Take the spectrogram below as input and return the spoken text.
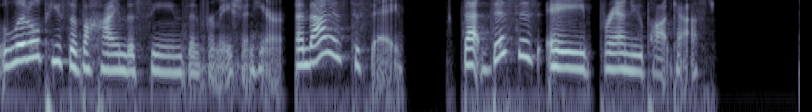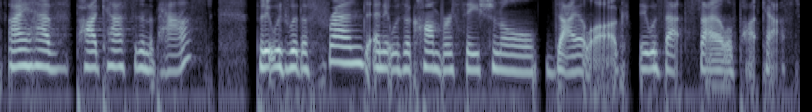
little piece of behind the scenes information here. And that is to say that this is a brand new podcast. I have podcasted in the past, but it was with a friend and it was a conversational dialogue. It was that style of podcast.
